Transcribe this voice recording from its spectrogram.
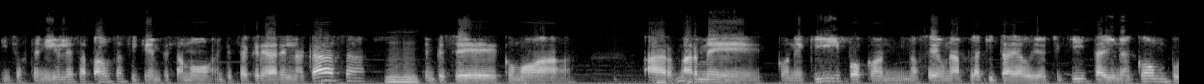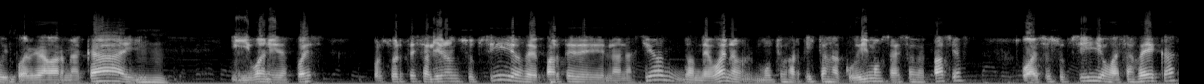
insostenible esa pausa, así que empezamos, empecé a crear en la casa, empecé como a armarme con equipos, con, no sé, una plaquita de audio chiquita y una compu y poder grabarme acá y, y bueno, y después, por suerte salieron subsidios de parte de la nación, donde bueno, muchos artistas acudimos a esos espacios, o a esos subsidios, o a esas becas,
